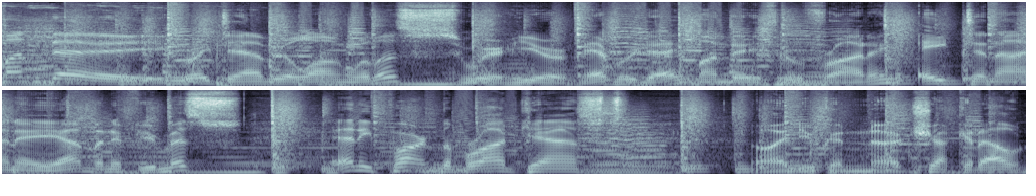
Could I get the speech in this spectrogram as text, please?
Monday. Great to have you along with us. We're here every day, Monday through Friday, 8 to 9 a.m. And if you miss any part of the broadcast, uh, you can uh, check it out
